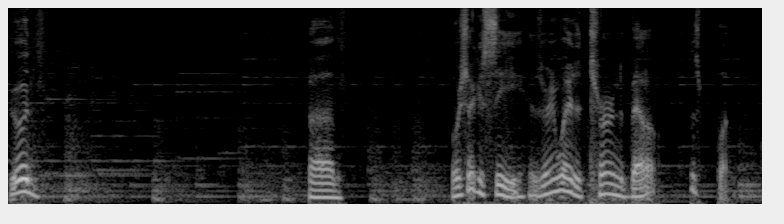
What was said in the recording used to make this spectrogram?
Good. Um, I wish I could see. Is there any way to turn the battle? This button.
